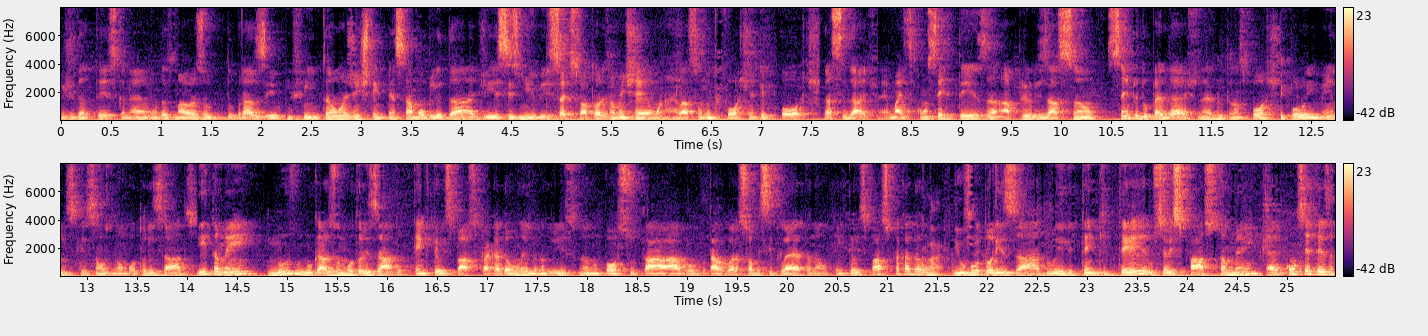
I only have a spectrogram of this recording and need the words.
gigantesca, né? Uma das maiores do, do Brasil. Enfim, então a gente tem que pensar a mobilidade e esses níveis satisfatórios realmente é uma relação muito forte entre porte da cidade, né? Mas com certeza a priorização sempre do pedestre, né? Do transporte que polui menos, que são os não motorizados. E também, no, no caso do motorizado, tem que ter o espaço para cada um, lembrando isso, né? Eu não posso estar, ah, vou botar agora só bicicleta, não. Tem que ter o espaço para cada um. Claro, e o motorizado, ele tem que ter o seu espaço também, é, com certeza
